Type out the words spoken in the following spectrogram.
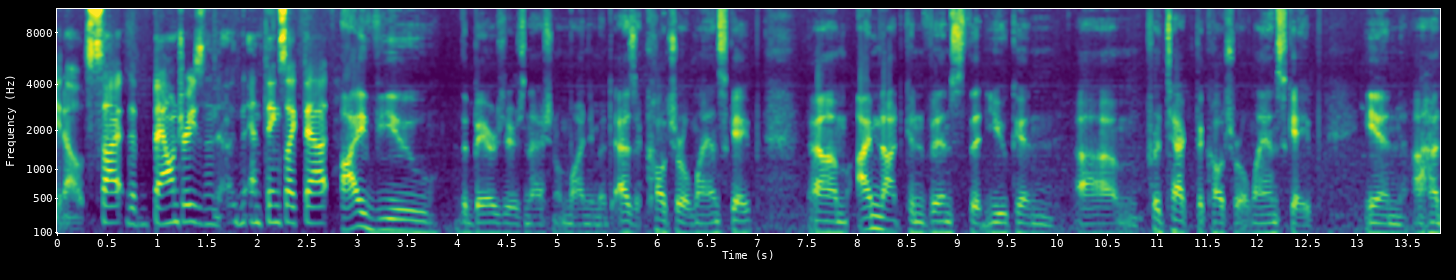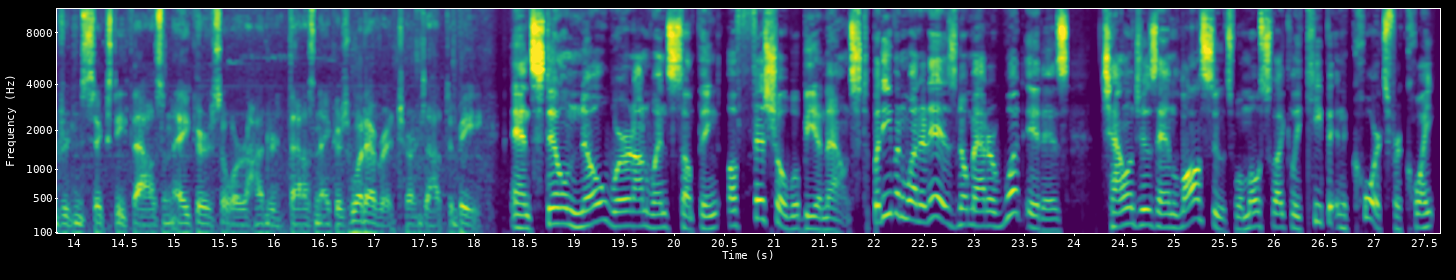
you know, si the boundaries and, and things like that. I view the Bears Ears National Monument as a cultural landscape. Um, I'm not convinced that you can um, protect the cultural landscape in 160,000 acres or 100,000 acres, whatever it turns out to be. And still no word on when something official will be announced. But even when it is, no matter what it is, challenges and lawsuits will most likely keep it in courts for quite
